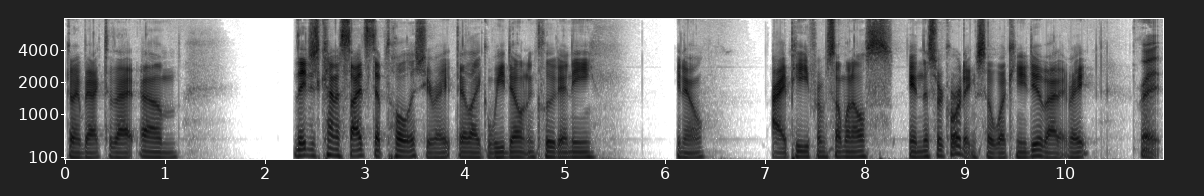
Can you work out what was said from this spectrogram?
Going back to that, um, they just kind of sidestepped the whole issue, right? They're like, we don't include any, you know, IP from someone else in this recording. So what can you do about it, right? Right.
